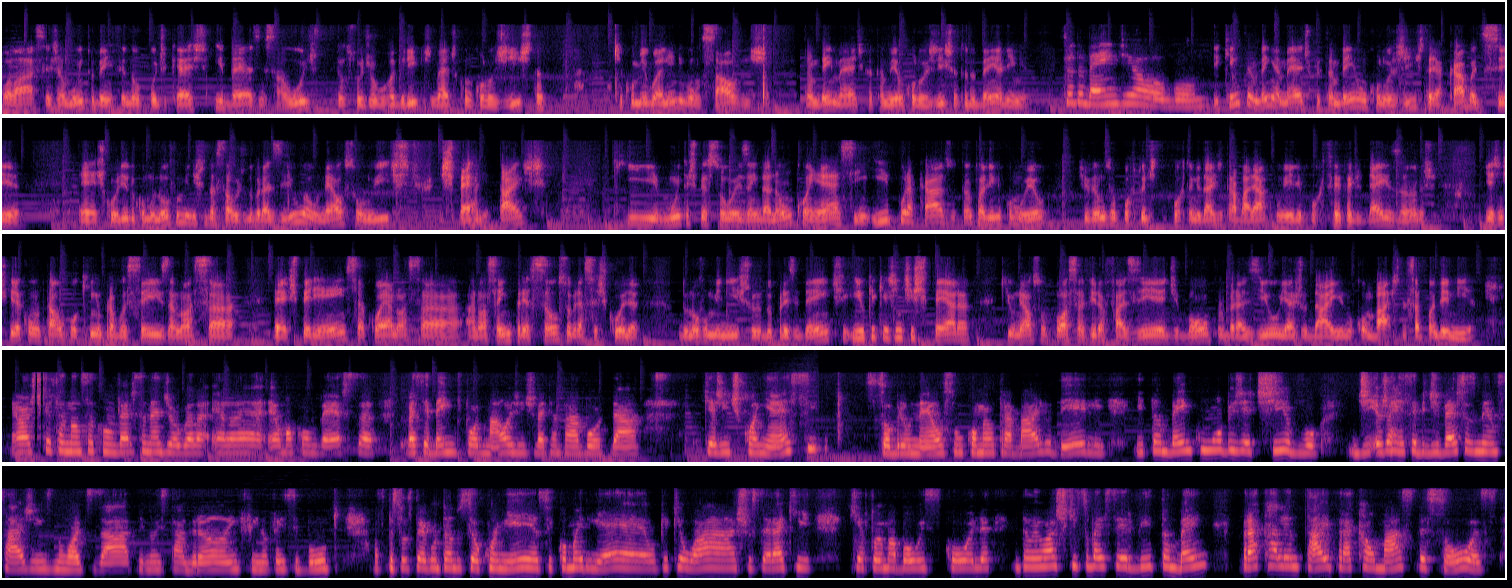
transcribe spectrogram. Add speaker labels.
Speaker 1: Olá, seja muito bem-vindo ao podcast Ideias em Saúde. Eu sou Diogo Rodrigues, médico oncologista. Aqui comigo Aline Gonçalves, também médica, também oncologista. Tudo bem, Aline?
Speaker 2: Tudo bem, Diogo.
Speaker 1: E quem também é médico e também é oncologista e acaba de ser é, escolhido como novo ministro da Saúde do Brasil é o Nelson Luiz Sperli Tais, que muitas pessoas ainda não conhecem e, por acaso, tanto a Aline como eu tivemos a oportunidade de trabalhar com ele por cerca de 10 anos e a gente queria contar um pouquinho para vocês a nossa é, experiência, qual é a nossa, a nossa impressão sobre essa escolha do novo ministro do presidente e o que, que a gente espera que o Nelson possa vir a fazer de bom para o Brasil e ajudar aí no combate dessa pandemia.
Speaker 2: Eu acho que essa nossa conversa, né, Diogo, ela, ela é uma conversa vai ser bem informal, a gente vai tentar abordar que a gente conhece sobre o Nelson, como é o trabalho dele e também com o objetivo de. Eu já recebi diversas mensagens no WhatsApp, no Instagram, enfim, no Facebook, as pessoas perguntando se eu conheço e como ele é, o que, que eu acho, será que, que foi uma boa escolha? Então, eu acho que isso vai servir também para acalentar e para acalmar as pessoas.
